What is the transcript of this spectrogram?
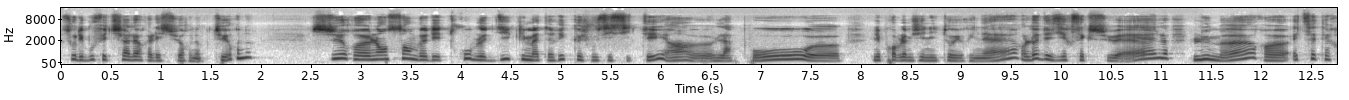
sous les bouffées de chaleur et les sueurs nocturnes, sur euh, l'ensemble des troubles dits climatériques que je vous ai cités, hein, euh, la peau, euh, les problèmes génito-urinaires, le désir sexuel, l'humeur, etc.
